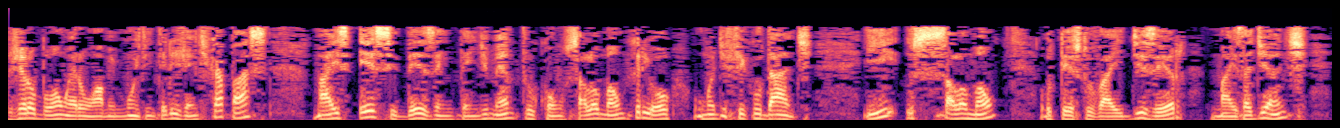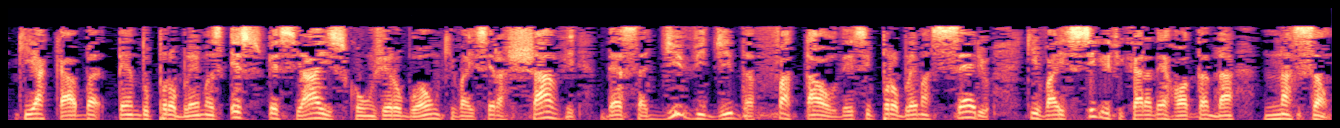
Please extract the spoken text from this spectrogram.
Jeroboão era um homem muito inteligente e capaz, mas esse desentendimento com Salomão criou uma dificuldade. E Salomão, o texto vai dizer, mais adiante, que acaba tendo problemas especiais com Jeroboão, que vai ser a chave dessa dividida fatal, desse problema sério que vai significar a derrota da nação.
